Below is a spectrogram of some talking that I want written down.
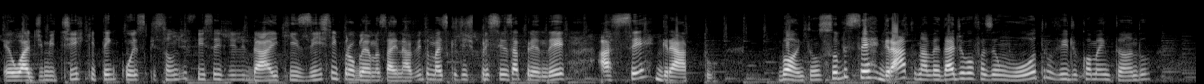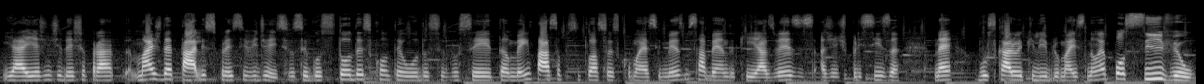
é o admitir que tem coisas que são difíceis de lidar e que existem problemas aí na vida, mas que a gente precisa aprender a ser grato Bom, então sobre ser grato, na verdade eu vou fazer um outro vídeo comentando e aí a gente deixa para mais detalhes para esse vídeo aí. Se você gostou desse conteúdo, se você também passa por situações como essa, mesmo sabendo que às vezes a gente precisa né, buscar o equilíbrio, mas não é possível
